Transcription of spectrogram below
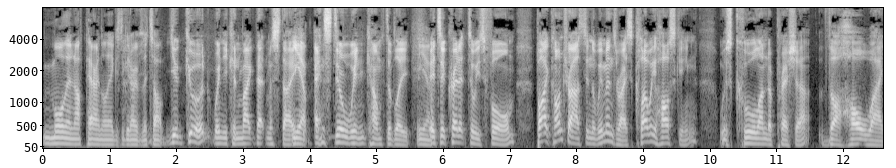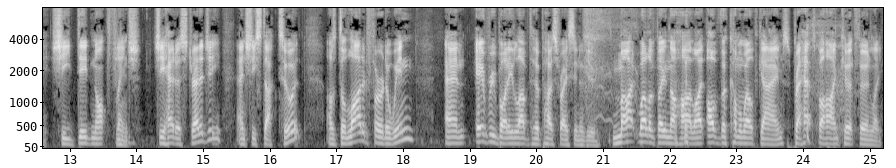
more than enough power in the legs to get over the top. You're good when you can make that mistake Yep. and still win comfortably. Yep. It's a credit to his form. By contrast, in the women's race, Chloe Hosking was cool under pressure the whole way. She did not flinch. She had her strategy and she stuck to it. I was delighted for her to win. And everybody loved her post race interview. Might well have been the highlight of the Commonwealth Games, perhaps behind Kurt Fearnley.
